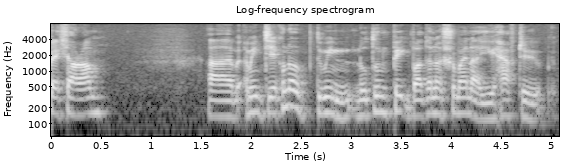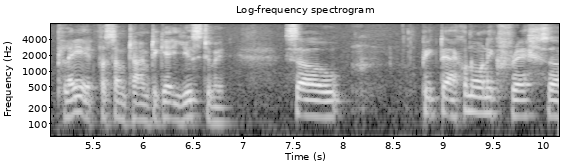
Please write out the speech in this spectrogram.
বেশ আরাম আমি যে কোনো তুমি নতুন পিক বাজানোর সময় না you have to play it for some time to get use to it so পিকটা এখনও অনেক ফ্রেশ সো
